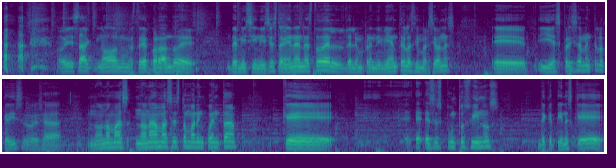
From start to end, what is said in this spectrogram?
Oye, Isaac, no, no me estoy acordando de, de mis inicios también en esto del, del emprendimiento y las inversiones. Eh, y es precisamente lo que dices, o sea, no, nomás, no nada más es tomar en cuenta que e, e, esos puntos finos de que tienes que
